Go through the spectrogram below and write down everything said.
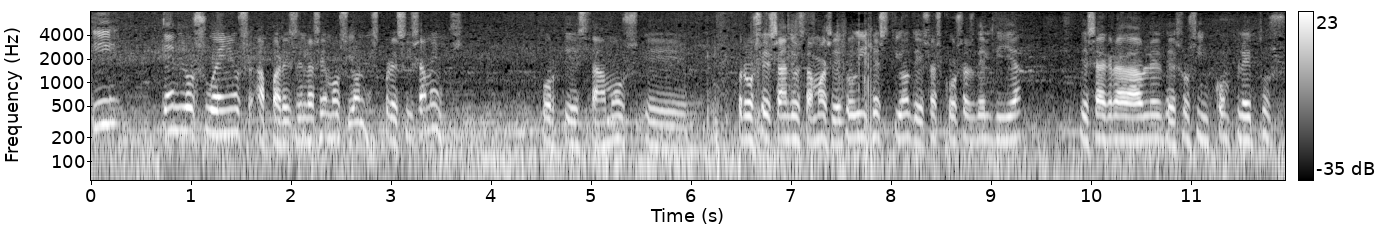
Y en los sueños aparecen las emociones, precisamente, porque estamos eh, procesando, estamos haciendo digestión de esas cosas del día desagradables, de esos incompletos,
